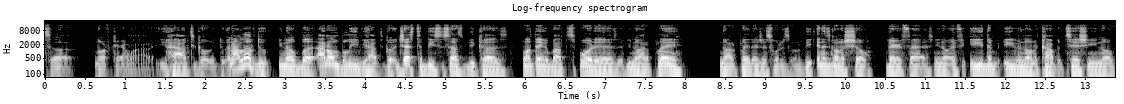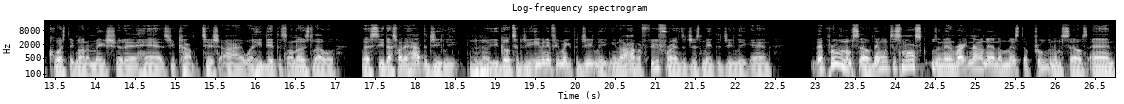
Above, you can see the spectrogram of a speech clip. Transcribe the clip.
to North Carolina. You have to go to Duke. And I love Duke, you know, but I don't believe you have to go just to be successful because one thing about the sport is if you know how to play, know how to play. That's just what it's going to be. And it's going to show very fast. You know, if either even on a competition, you know, of course they're going to make sure they enhance your competition. All right, well, he did this on this level. Let's see. That's why they have the G League. You know, mm-hmm. you go to the G, even if you make the G League, you know, I have a few friends that just made the G League and they're proving themselves. They went to small schools and then right now they're in the midst of proving themselves. And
